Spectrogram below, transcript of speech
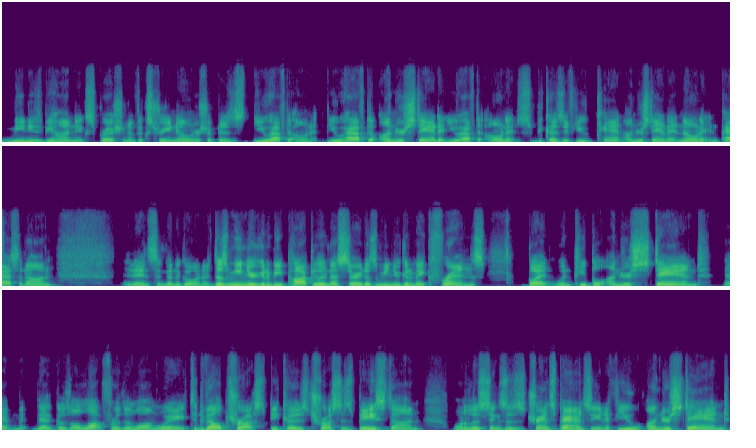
meanings behind the expression of extreme ownership is you have to own it. You have to understand it. You have to own it because if you can't understand it and own it and pass it on, and it's going to go into it. Doesn't mean you're going to be popular necessarily. Doesn't mean you're going to make friends. But when people understand that, that goes a lot further long way to develop trust because trust is based on one of those things is transparency. And if you understand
